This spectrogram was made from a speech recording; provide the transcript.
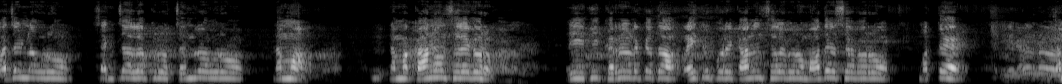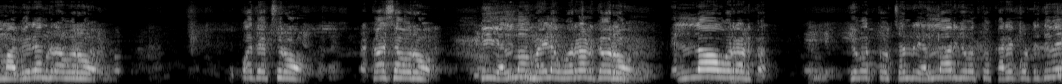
ರಾಜಣ್ಣ ಅವರು, ಸಂಚಾಲಕರು, ಚಂದ್ರ ಅವರು, ನಮ್ಮ ನಮ್ಮ ಕಾನೂನು ಸಲಹೆಗರು ಈ ಇಡೀ ಕರ್ನಾಟಕದ ರೈತರ ಪರ ಕಾನೂನು ಸಲಹೆಗರು ಮಾದೇವ್ ಸಾಹೇಬ್ ಅವರು, ಮತ್ತೆ ನಮ್ಮ ವೀರೇಂದ್ರ ಅವರು, ಉಪಾಧ್ಯಕ್ಷರು, ಪ್ರಕಾಶ್ ಅವರು, ಇಡೀ ಎಲ್ಲ ಮಹಿಳಾ ಹೋರಾಟಗಾರರು, ಎಲ್ಲ ಹೋರಾಟಗಾರರು. ಇವತ್ತು ಚಂದ್ರ, ಎಲ್ಲರಿಗೂ ಇವತ್ತು ಕರೆ ಕೊಟ್ಟಿದ್ದೀವಿ.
